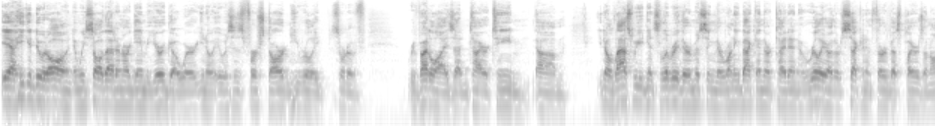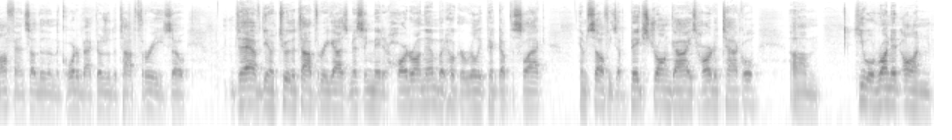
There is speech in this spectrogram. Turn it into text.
Yeah, he can do it all, and we saw that in our game a year ago, where you know it was his first start, and he really sort of revitalized that entire team. Um, you know, last week against Liberty, they were missing their running back and their tight end, who really are their second and third best players on offense, other than the quarterback. Those are the top three. So to have you know two of the top three guys missing made it harder on them. But Hooker really picked up the slack himself. He's a big, strong guy. He's hard to tackle. Um, he will run it on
